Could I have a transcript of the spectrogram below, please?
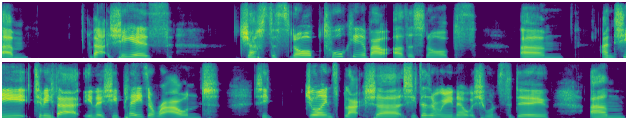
Um, that she is just a snob talking about other snobs. Um, and she, to be fair, you know, she plays around. She joins Blackshirt. She doesn't really know what she wants to do. Um,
